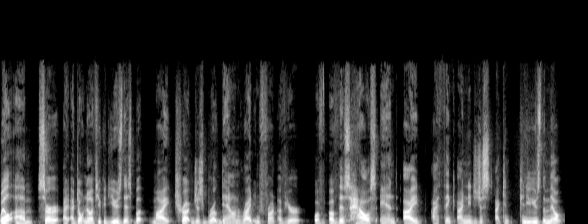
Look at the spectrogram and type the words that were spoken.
Well, um, sir, I, I don't know if you could use this, but my truck just broke down right in front of your of, of this house, and I I think I need to just I can can you use the milk?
